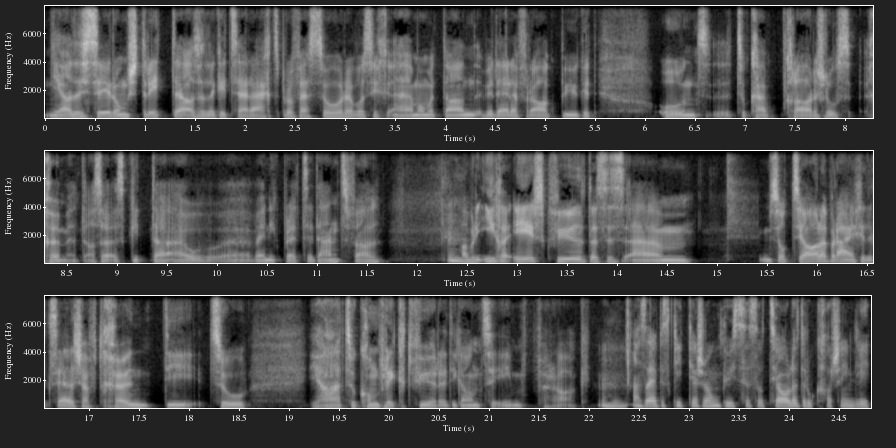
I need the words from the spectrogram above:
Ja, das ist sehr umstritten. Also da gibt es auch Rechtsprofessoren, die sich äh, momentan bei dieser Frage beugen und äh, zu keinem klaren Schluss kommen. Also es gibt da auch äh, wenig Präzedenzfälle. Mhm. Aber ich habe eher das Gefühl, dass es ähm, im sozialen Bereich, in der Gesellschaft könnte zu ja, zu Konflikt führen, die ganze Impffrage. Mhm. Also eben, es gibt ja schon einen gewissen sozialen Druck wahrscheinlich,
